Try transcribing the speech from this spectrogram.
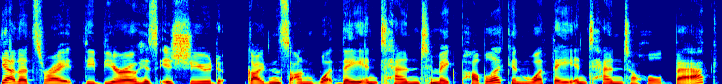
Yeah, that's right. The Bureau has issued guidance on what they intend to make public and what they intend to hold back.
